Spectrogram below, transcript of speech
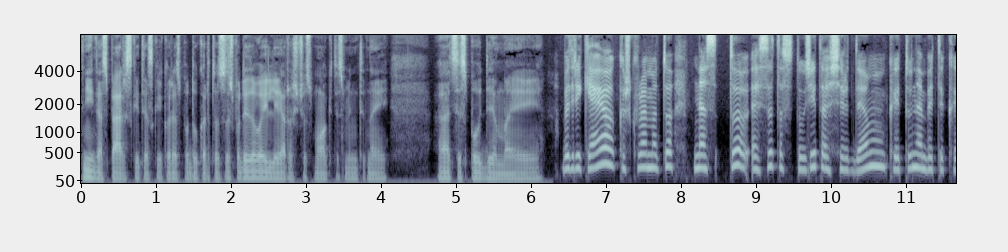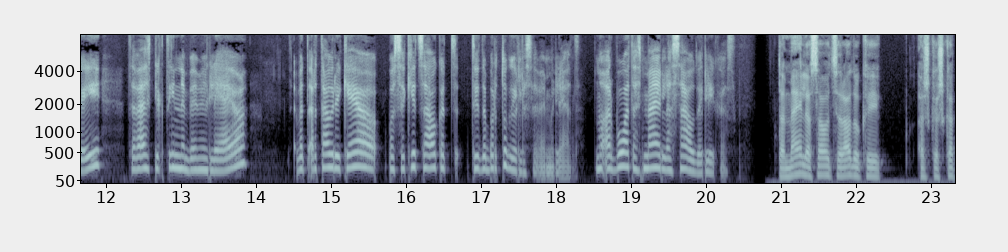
knygas perskaitęs kai kurias po du kartus, aš pradėdavau eilėraščius mokytis mintinai, atsispaudimai. Bet reikėjo kažkurio metu, nes tu esi tas sudaužytas širdim, kai tu nebetikai, tavęs liktai nebemylėjo, bet ar tau reikėjo pasakyti savo, kad tai dabar tu gali save mylėti? Nu, ar buvo tas meilė savo dalykas? ta meilė savo atsirado, kai aš kažką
